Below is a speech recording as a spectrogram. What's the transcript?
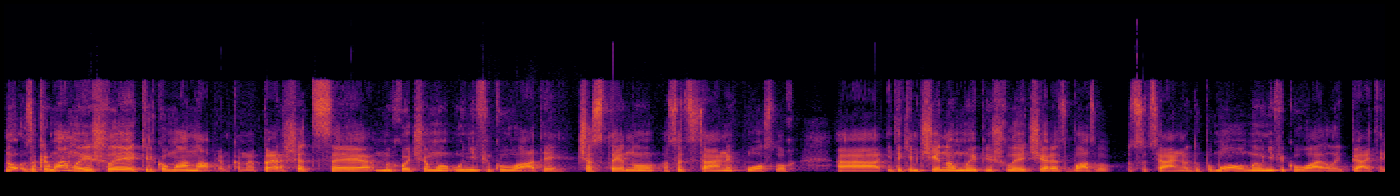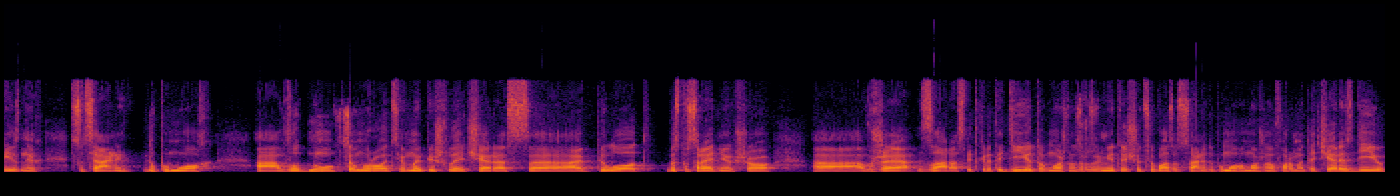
Ну, зокрема, ми йшли кількома напрямками. Перше, це ми хочемо уніфікувати частину соціальних послуг. І таким чином ми пішли через базову соціальну допомогу. Ми уніфікували п'ять різних соціальних допомог. В одну в цьому році ми пішли через е, пілот. Безпосередньо, якщо вже зараз відкрити дію, то можна зрозуміти, що цю базу соціальної допомоги можна оформити через дію.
